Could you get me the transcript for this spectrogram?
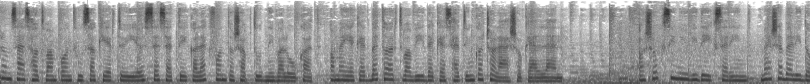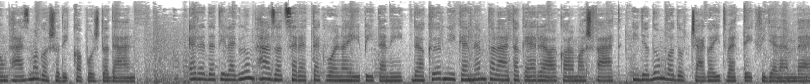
360.20 szakértői összeszedték a legfontosabb tudnivalókat, amelyeket betartva védekezhetünk a csalások ellen. A sokszínű vidék szerint mesebeli dombház magasodik Kaposdadán. Eredetileg lombházat szerettek volna építeni, de a környéken nem találtak erre alkalmas fát, így a dombadottságait vették figyelembe.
